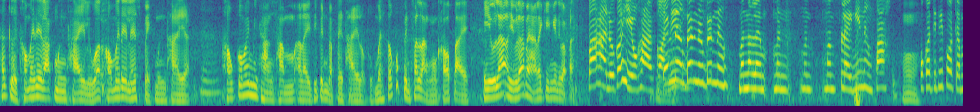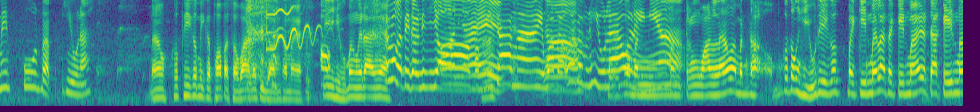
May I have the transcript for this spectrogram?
ถ้าเกิดเขาไม่ได้รักเมืองไทย หรือว่าเขาไม่ได้เลสเ c กเมืองไทยอะเขาก็ไม่มีทางทำอะไรที่เป็นแบบไทยๆหรอกถูกไหมเขาก็เป็นฝรั่งของเขาไปหิวแล้วหิวแล้วไปหาอะไรกินกันดีกว่าไปป้าค่ะหนูก็หิวค่ะก่อนแป๊บหที่นึงแป๊บหนึงแป๊บหนึงมันอะไรมันมันมันแปลกนิดนึงป่ะอืมปกติพี่ปอจะไม่พูดแบบหิวนะ เอ้าก็พี่ก็มีกระเพาะปัสสาวะแล้วจียอนทำไมพี่หิวบ้างไม่ได้ไงไม่ปกติจะนิชยอนไงกับพี่ชาไงว่าแบบเอ้ยแบบมันหิวแล้วก็อะไรมันเงี้ยมันกลางวันแล้วอะมันก็ต้องหิวดีก็ไปกินไหมล่ะจะกินไหมจะกินไหม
